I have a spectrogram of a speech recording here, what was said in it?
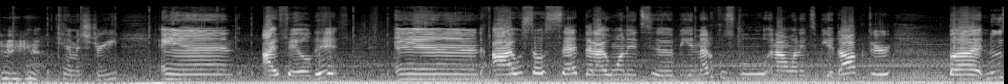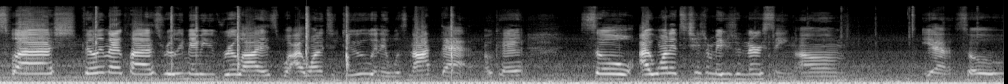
chemistry and i failed it. And i was so set that i wanted to be in medical school and i wanted to be a doctor. But newsflash failing that class really made me realize what i wanted to do and it was not that okay? So i wanted to change my major to nursing. Um, yeah so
